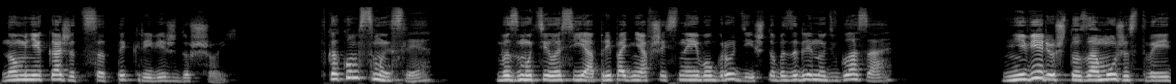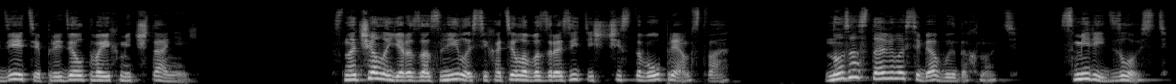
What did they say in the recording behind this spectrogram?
но мне кажется, ты кривишь душой». «В каком смысле?» — возмутилась я, приподнявшись на его груди, чтобы заглянуть в глаза. «Не верю, что замужество и дети — предел твоих мечтаний». Сначала я разозлилась и хотела возразить из чистого упрямства, но заставила себя выдохнуть, смирить злость.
